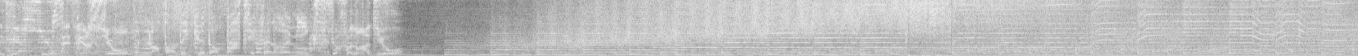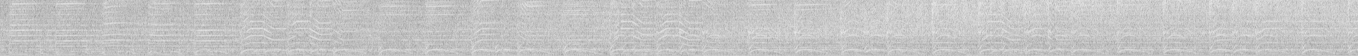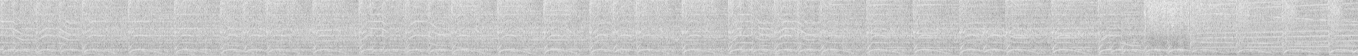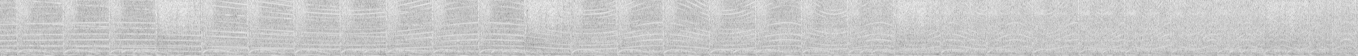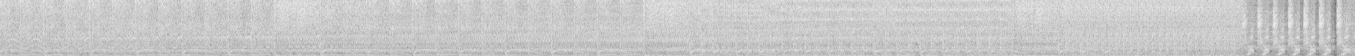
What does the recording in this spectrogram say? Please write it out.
Version, cette version Vous ne l'entendez que dans Party Fun Remix. sur Fun Radio. Ça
